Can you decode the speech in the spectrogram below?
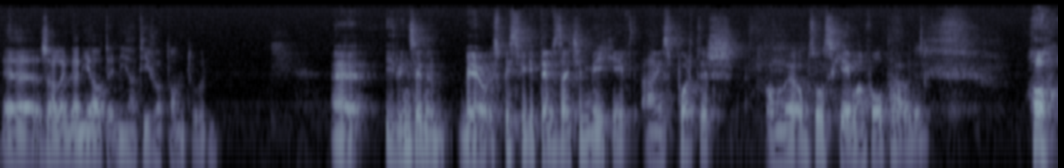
uh, zal ik daar niet altijd negatief op antwoorden. Uh, Jeroen, zijn er bij jou specifieke tips dat je meegeeft aan je sporters om, om zo'n schema vol te houden? Oh,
